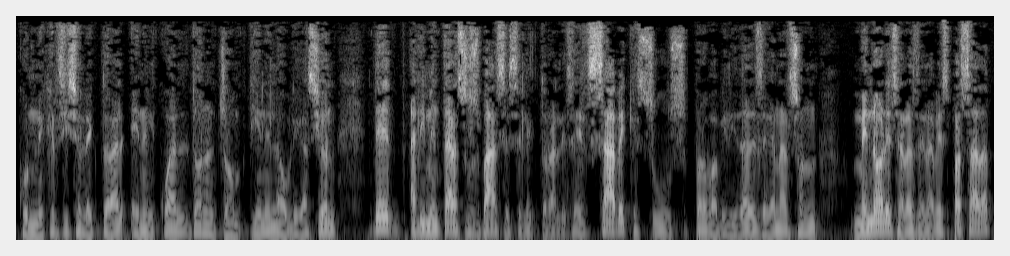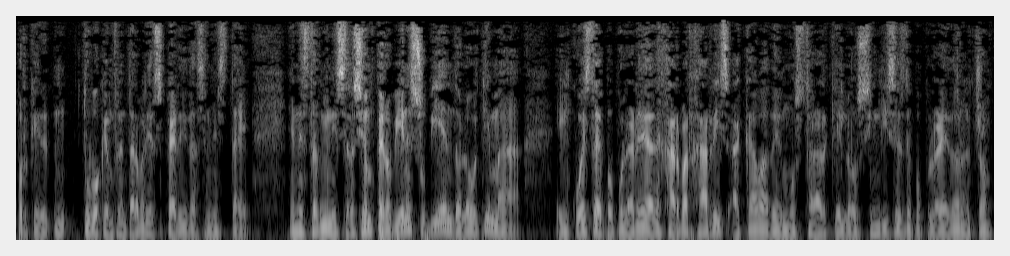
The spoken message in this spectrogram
con un ejercicio electoral en el cual Donald Trump tiene la obligación de alimentar a sus bases electorales. Él sabe que sus probabilidades de ganar son menores a las de la vez pasada porque mm, tuvo que enfrentar varias pérdidas en esta en esta administración, pero viene subiendo. La última encuesta de popularidad de Harvard Harris acaba de mostrar que los índices de popularidad de Donald Trump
